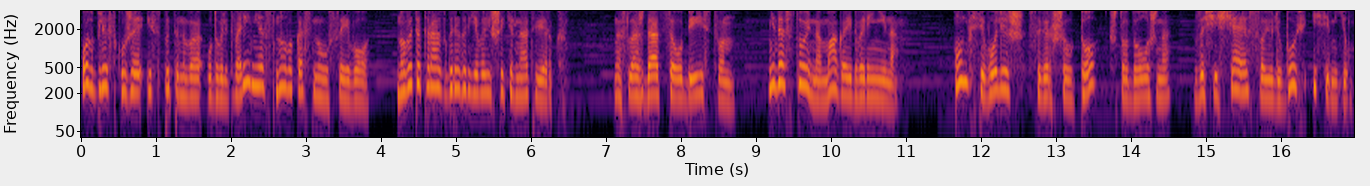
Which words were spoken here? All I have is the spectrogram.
Отблеск уже испытанного удовлетворения снова коснулся его, но в этот раз Грегор его решительно отверг. Наслаждаться убийством недостойно мага и дворянина. Он всего лишь совершил то, что должно, защищая свою любовь и семью.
